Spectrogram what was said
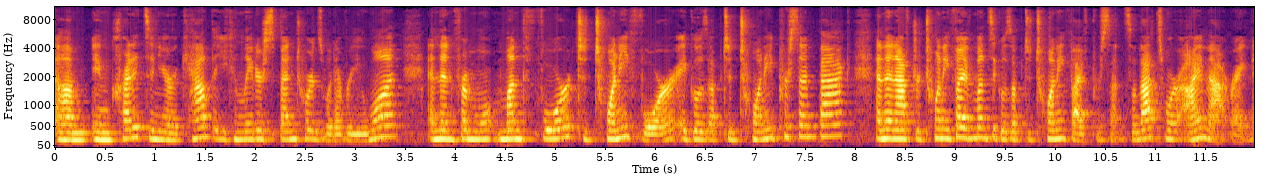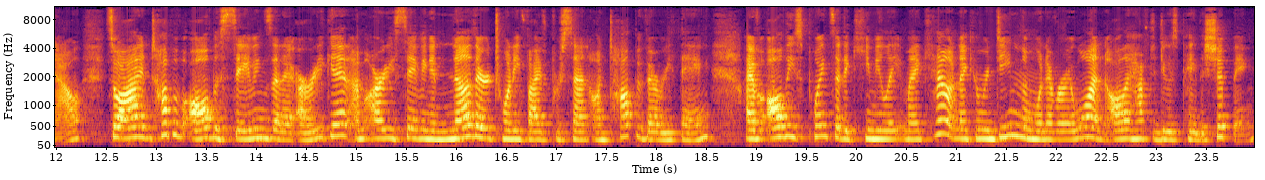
um, in credits in your account that you can later spend towards whatever you want. And then from month four to 24, it goes up to 20% back. And then after 25 months, it goes up to 25%. So that's where I'm at right now. So I, on top of all the savings that I already get, I'm already saving another 25% on top of everything. I have all these points that accumulate in my account and I can redeem them whenever I want. All I have to do is pay the shipping.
